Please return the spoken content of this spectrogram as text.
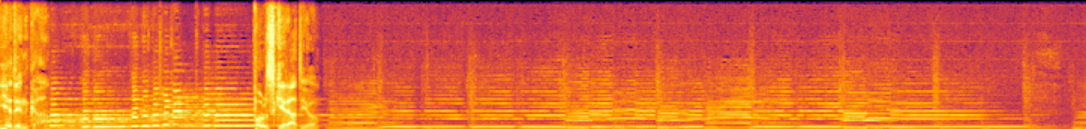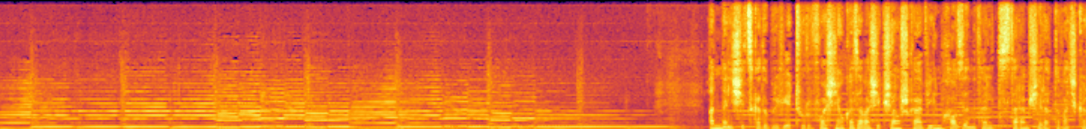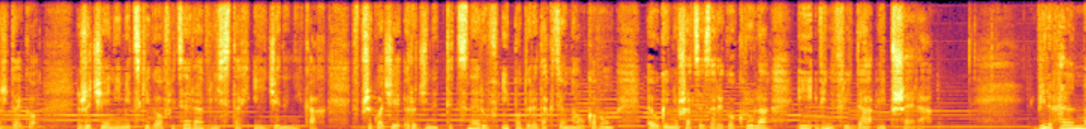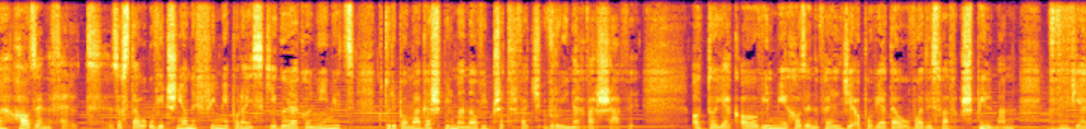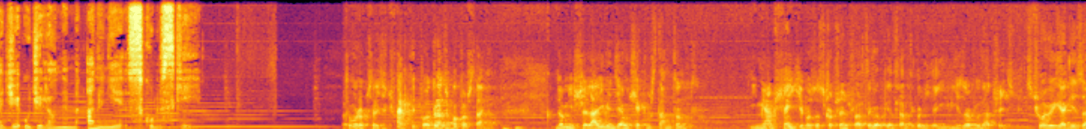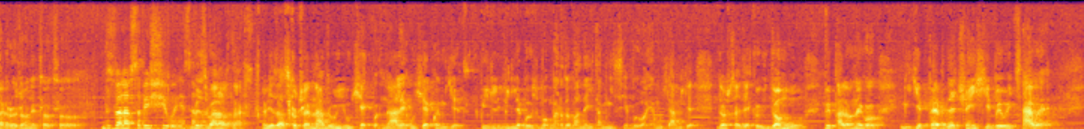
Jedynka. Polskie Radio. Anna Lisiecka, dobry wieczór. Właśnie ukazała się książka Wilm Hosenfeld Staram się ratować każdego. Życie niemieckiego oficera w listach i dziennikach. W przykładzie rodziny Tycnerów i pod redakcją naukową Eugeniusza Cezarego Króla i Winfrida Lipschera. Wilhelm Hosenfeld został uwieczniony w filmie Polańskiego jako Niemiec, który pomaga Szpilmanowi przetrwać w ruinach Warszawy. Oto jak o Wilmie Hozenfeldzie opowiadał Władysław Szpilman w wywiadzie udzielonym Annie Skulskiej. To był rok 44, po, od razu po powstaniu. Do mnie strzelali, więc ja uciekłem stamtąd i miałem szczęście, bo zaskoczyłem czwartego piętra, tego dzisiaj nikt nie zrobił na trzecie. Człowiek jak jest zagrożony, to co... Wyzwala w sobie siły niesamowite. Wyzwala tak. No więc zaskoczyłem na dół i uciekłem. No ale uciekłem gdzie? Wille były zbombardowane i tam nic nie było. Ja musiałem się dostać do jakiegoś domu wypalonego, gdzie pewne części były całe.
